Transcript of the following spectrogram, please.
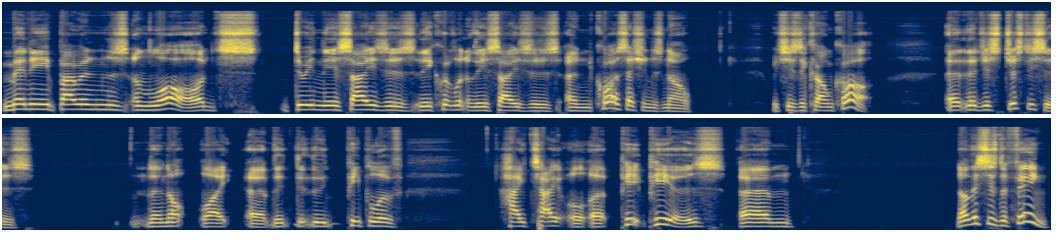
many barons and lords doing the assizes, the equivalent of the assizes and quarter sessions now, which is the Crown Court. Uh, they're just justices. They're not like uh, the, the, the people of high title uh, peers. Um, now, this is the thing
